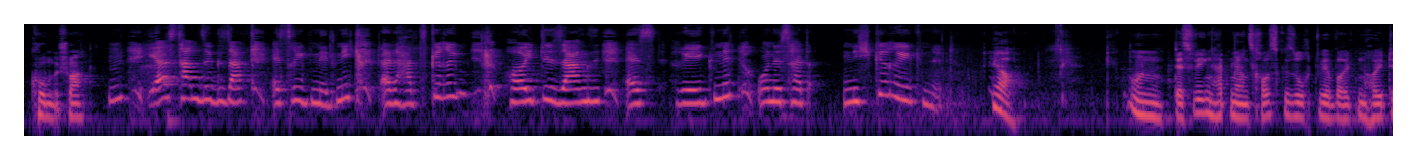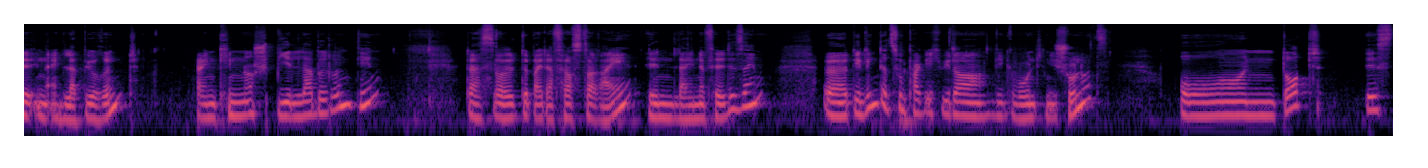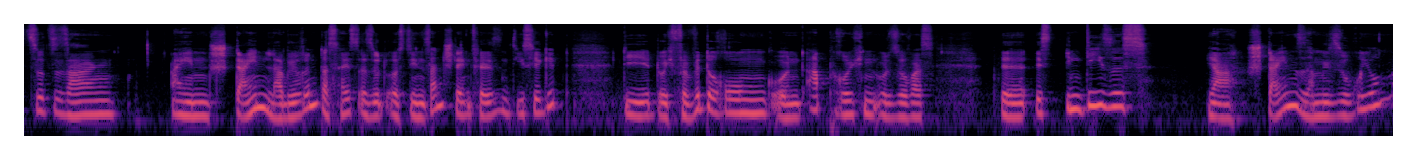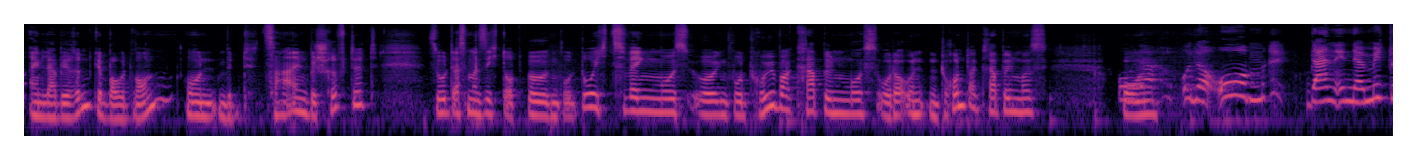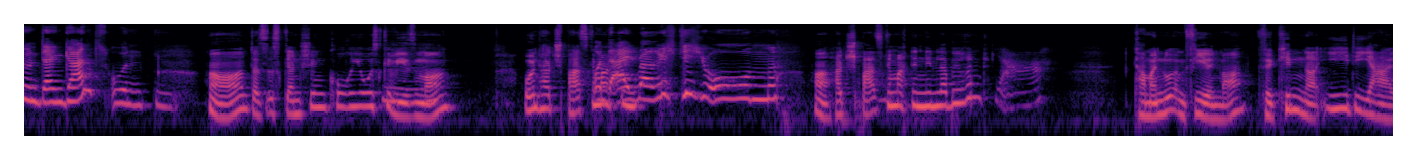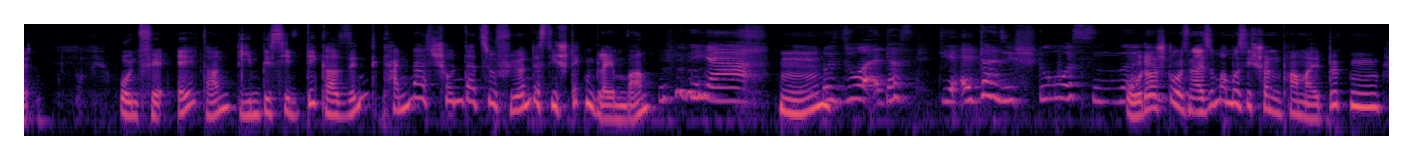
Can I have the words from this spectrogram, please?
komisch war. Hm? Erst haben sie gesagt, es regnet nicht, dann hat es geregnet. Heute sagen sie, es regnet und es hat nicht geregnet. Ja. Und deswegen hatten wir uns rausgesucht, wir wollten heute in ein Labyrinth, ein Kinderspiellabyrinth gehen. Das sollte bei der Försterei in Leinefelde sein. Äh, den Link dazu packe ich wieder wie gewohnt in die Shownotes. Und dort ist sozusagen ein Steinlabyrinth, das heißt also aus den Sandsteinfelsen, die es hier gibt, die durch Verwitterung und Abbrüchen oder sowas, äh, ist in dieses ja, Steinsammelsurium ein Labyrinth gebaut worden und mit Zahlen beschriftet, so dass man sich dort irgendwo durchzwängen muss, irgendwo drüber krabbeln muss oder unten drunter krabbeln muss. Oder, oder oben, dann in der Mitte und dann ganz unten. Ja, das ist ganz schön kurios gewesen, war. Und hat Spaß gemacht. Und in, einmal richtig oben. Ah, hat Spaß gemacht in den Labyrinth? Ja. Kann man nur empfehlen, war. Für Kinder ideal. Und für Eltern, die ein bisschen dicker sind, kann das schon dazu führen, dass die stecken bleiben, war. Ja. Hm. Und so, dass die Eltern sich stoßen. Oder stoßen. Also man muss sich schon ein paar Mal bücken.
